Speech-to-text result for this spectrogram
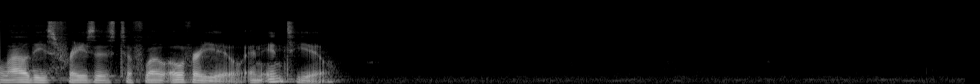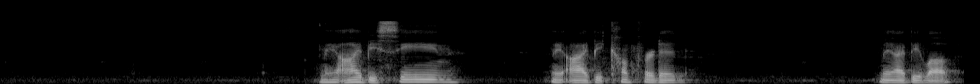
Allow these phrases to flow over you and into you. May I be seen. May I be comforted. May I be loved.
